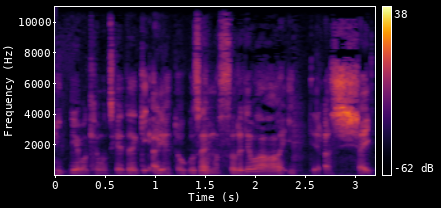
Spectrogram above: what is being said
い。では、今日も付き合いいただきありがとうございます。それでは、いってらっしゃい。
